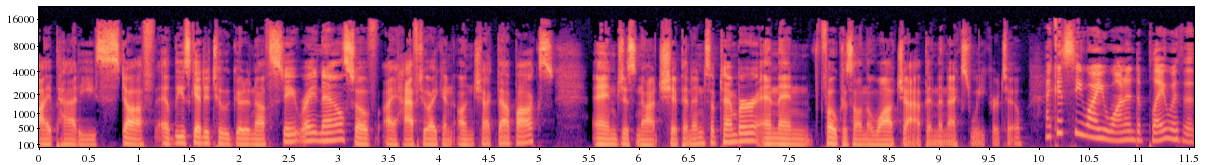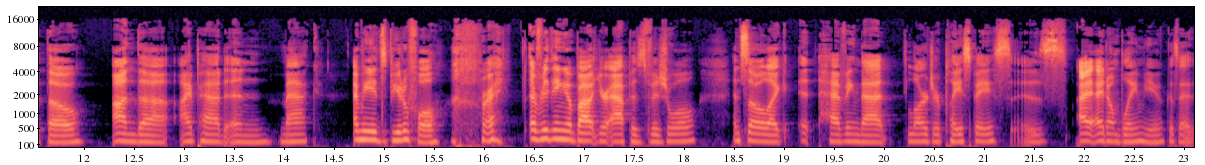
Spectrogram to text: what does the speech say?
iPad stuff, at least get it to a good enough state right now. So if I have to, I can uncheck that box and just not ship it in September and then focus on the watch app in the next week or two. I could see why you wanted to play with it though on the iPad and Mac. I mean, it's beautiful, right? Everything about your app is visual. And so, like it, having that larger play space is, I, I don't blame you because I,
